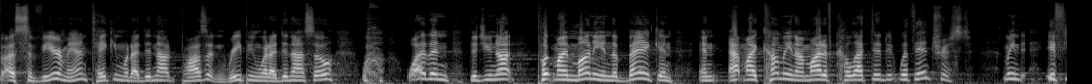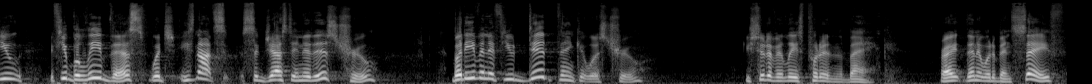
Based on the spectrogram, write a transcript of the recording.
a severe man, taking what I did not deposit and reaping what I did not sow. Why then did you not put my money in the bank and, and at my coming I might have collected it with interest? I mean, if you, if you believe this, which he's not su- suggesting it is true, but even if you did think it was true, you should have at least put it in the bank, right? Then it would have been safe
